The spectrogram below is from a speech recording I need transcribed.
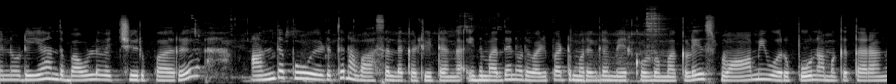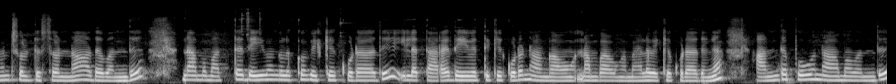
என்னுடைய அந்த பவுலில் வச்சுருப்பாரு. அந்த பூவை எடுத்து நான் வாசலில் கட்டிட்டேங்க. இது மாதிரி தான் என்னோடய வழிபாட்டு முறைகளை மேற்கொள்ளும் மக்களே சுவாமி ஒரு பூ நமக்கு தராங்கன்னு சொல்லிட்டு சொன்னால் அதை வந்து நம்ம மற்ற தெய்வங்களுக்கும் வைக்கக்கூடாது இல்லை தர தெய்வத்துக்கே கூட நாங்கள் அவங்க நம்ம அவங்க மேலே வைக்கக்கூடாதுங்க. அந்த பூவை நாம் வந்து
